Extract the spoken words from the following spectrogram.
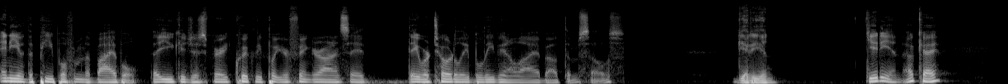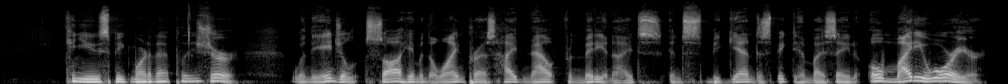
any of the people from the Bible that you could just very quickly put your finger on and say they were totally believing a lie about themselves? Gideon, Gideon. Okay. Can you speak more to that, please? Sure. When the angel saw him in the winepress hiding out from the Midianites and began to speak to him by saying, Oh, mighty warrior.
